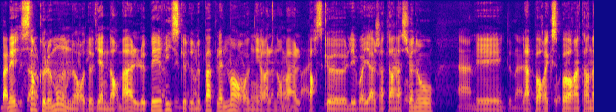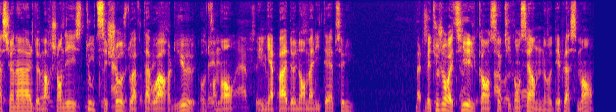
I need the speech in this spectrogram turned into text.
Mais sans que le monde ne redevienne normal, le pays risque de ne pas pleinement revenir à la normale, parce que les voyages internationaux et l'import-export international de marchandises, toutes ces choses doivent avoir lieu, autrement il n'y a pas de normalité absolue. Mais toujours est-il qu'en ce qui concerne nos déplacements,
